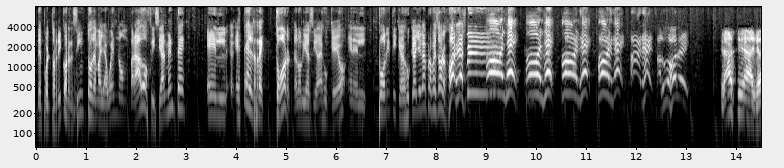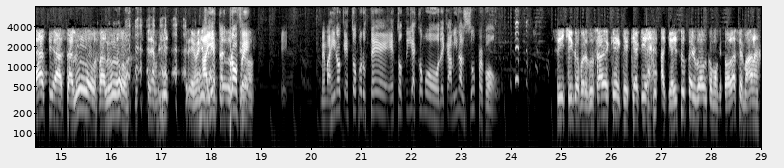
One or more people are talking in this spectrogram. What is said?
de Puerto Rico, recinto de Mayagüez, nombrado oficialmente el, este es el rector de la Universidad de Juqueo en el político de Juqueo. Llega el profesor Jorge Smith. Jorge, Jorge, Jorge, Jorge, Jorge. Saludos, Jorge. Gracias, gracias. Saludos, saludos. Tremenda, tremenda Ahí está el profe. Eh, Me imagino que esto por usted, estos días como de camino al Super Bowl. Sí, chico, pero tú sabes que, que, que aquí, aquí hay Super Bowl como que toda la semana.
